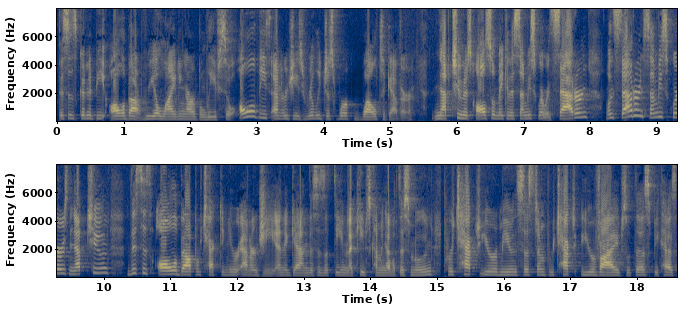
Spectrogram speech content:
this is going to be all about realigning our beliefs. So all of these energies really just work well together. Neptune is also making a semi-square with Saturn. When Saturn semi-squares Neptune, this is all about protecting your energy. And again, this is a theme that keeps coming up with this moon. Protect your immune system, protect your vibes with this because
